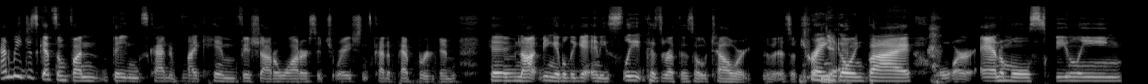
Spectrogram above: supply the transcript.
And we just get some fun things, kind of like him fish out of water situations, kind of peppered in him not being able to get any sleep because they're at this hotel where there's a train Yeah. going by or animals squealing.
